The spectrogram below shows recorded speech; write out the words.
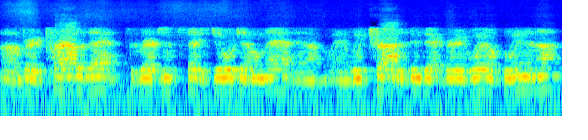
Uh, I'm very proud of that to represent the state of Georgia on that, and, and we try to do that very well, Gwen and I.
